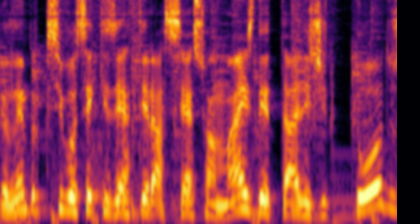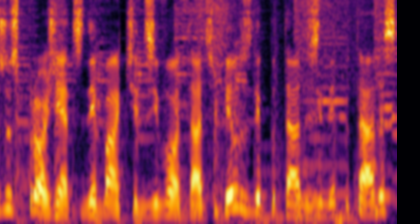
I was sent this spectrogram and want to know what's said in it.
Eu lembro que se você quiser ter acesso a mais detalhes de todos os projetos debatidos e votados pelos deputados e deputadas,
